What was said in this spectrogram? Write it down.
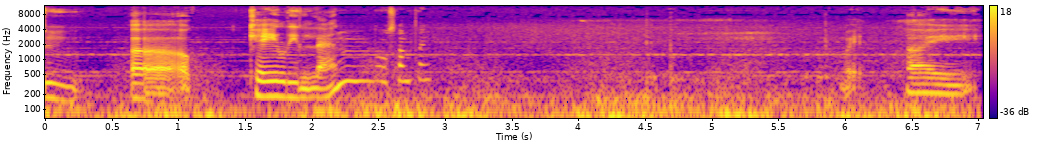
to uh, okayly land or something? Wait, I...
